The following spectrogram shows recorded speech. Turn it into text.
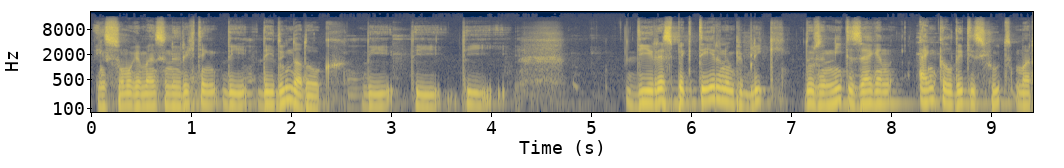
in sommige mensen hun richting, die, die doen dat ook. Die, die, die, die respecteren hun publiek door ze niet te zeggen enkel dit is goed, maar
